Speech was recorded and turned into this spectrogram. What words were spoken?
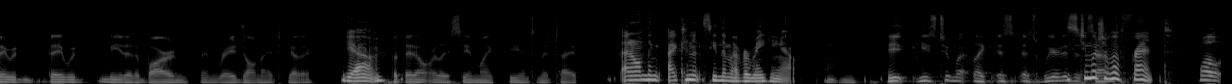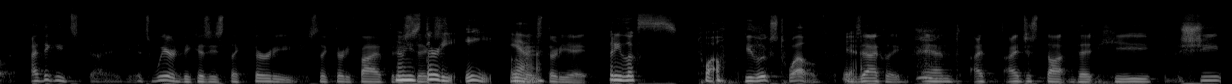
they would they would meet at a bar and, and rage all night together, Yeah. but they don't really seem like the intimate type. I don't think I couldn't see them ever making out. Mm-mm. He he's too much like as as weird as He's it too much of a friend. well. I think he's uh, it's weird because he's like 30, he's like 35, No, he's 38. Okay, Yeah. he's 38. But he looks 12. He looks 12. Yeah. Exactly. And I th- I just thought that he she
